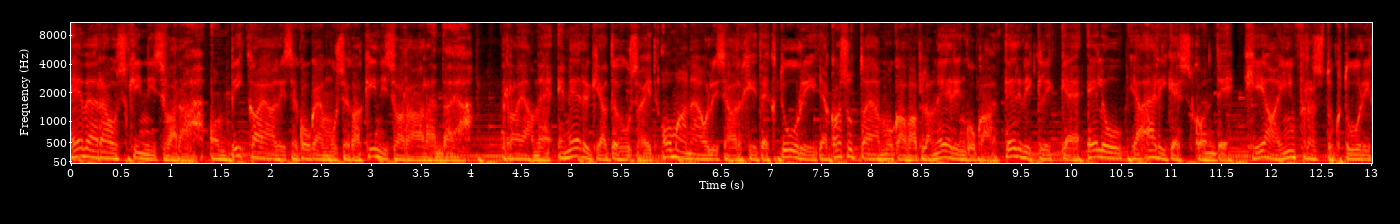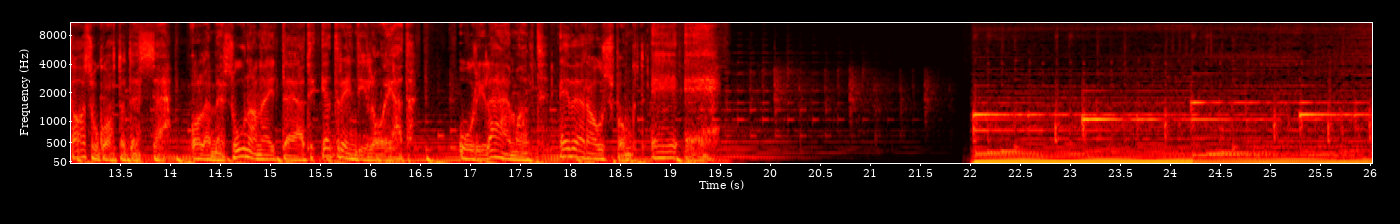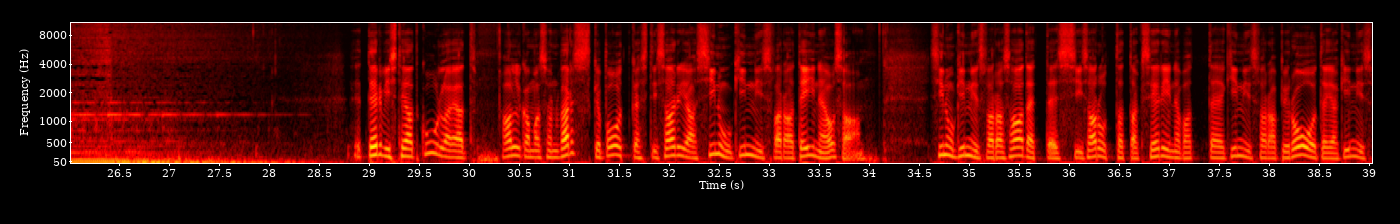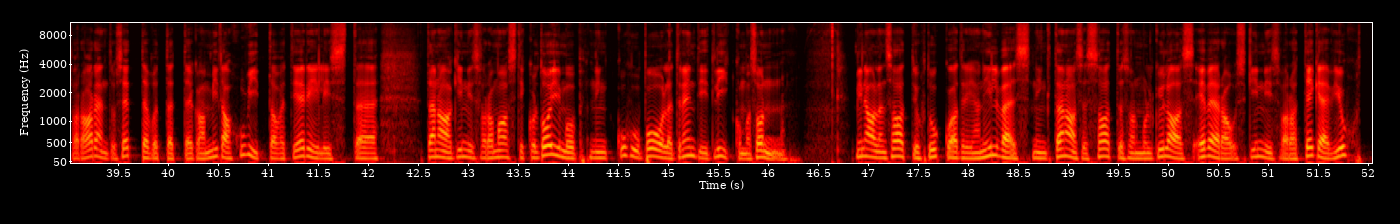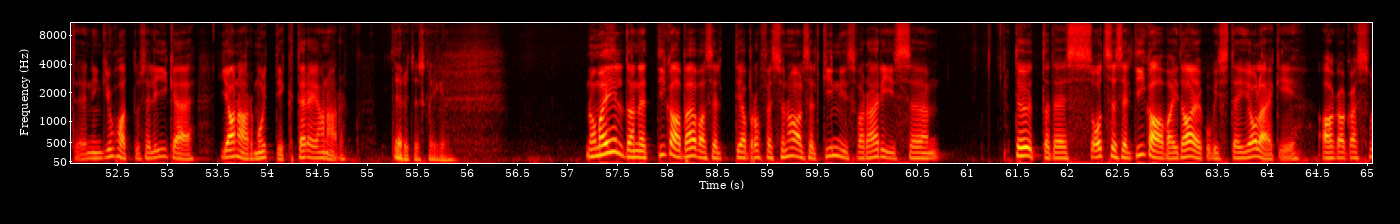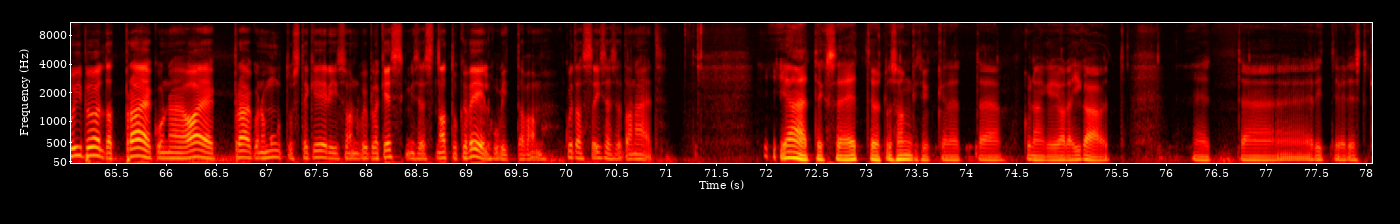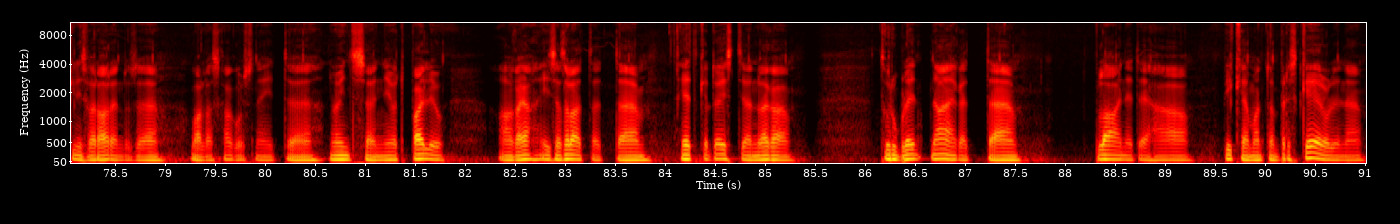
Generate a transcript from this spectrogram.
Everaus kinnisvara on pikaajalise kogemusega kinnisvaraarendaja. rajame energiatõhusaid omanäolise arhitektuuri ja kasutajamugava planeeringuga terviklikke elu- ja ärikeskkondi hea infrastruktuuriga asukohtadesse. oleme suunanäitajad ja trendiloojad. uuri lähemalt everaus.ee tervist, head kuulajad, algamas on värske podcasti sarja Sinu kinnisvara teine osa. sinu kinnisvara saadetes siis arutatakse erinevate kinnisvarabüroode ja kinnisvaraarendusettevõtetega, mida huvitavat ja erilist eh, täna kinnisvaramaastikul toimub ning kuhu poole trendid liikumas on mina olen saatejuht Uku-Adrian Ilves ning tänases saates on mul külas Everaus kinnisvara tegevjuht ning juhatuse liige Janar Mutik, tere Janar! tervitus kõigile! No ma eeldan, et igapäevaselt ja professionaalselt kinnisvaraäris äh, töötades otseselt igavaid aegu vist ei olegi, aga kas võib öelda, et praegune aeg, praegune muutuste keeris on võib-olla keskmisest natuke veel huvitavam, kuidas sa ise seda näed? jaa, et eks see ettevõtlus ongi niisugune, et äh, kunagi ei ole igav, et et äh, eriti veel just kinnisvaraarenduse vallas ka, kus neid äh, nüansse on niivõrd palju, aga jah, ei saa salata, et äh, hetkel tõesti on väga äh, turbulentne aeg, et äh, plaane teha pikemalt on päris keeruline.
